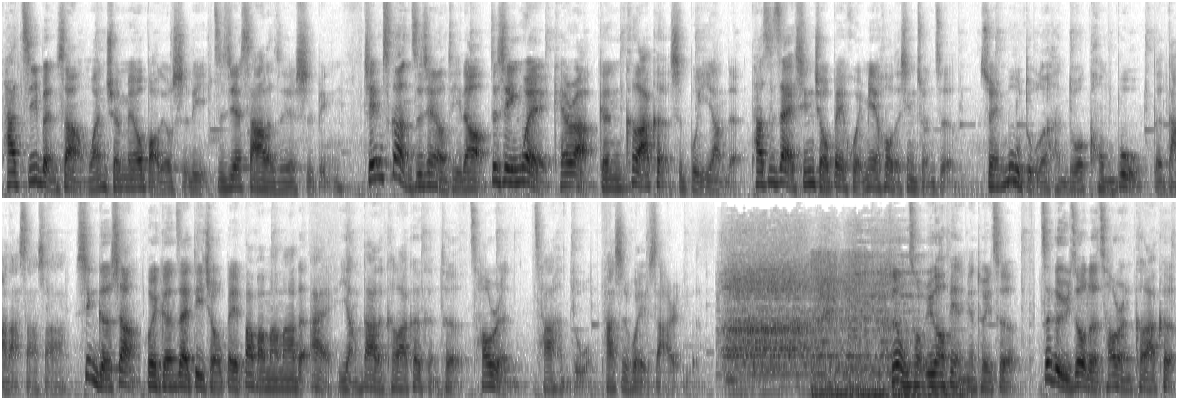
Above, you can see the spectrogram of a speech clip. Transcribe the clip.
她基本上完全没有保留实力，直接杀了这些士兵。James Gunn 之前有提到，这是因为 Kara 跟克拉克是不一样的，他是在星球被毁灭后的幸存者，所以目睹了很多恐怖的打打杀杀，性格上会跟在地球被爸爸妈妈的爱养大的克拉克肯特超人差很多，他是会杀人的。所以我们从预告片里面推测，这个宇宙的超人克拉克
